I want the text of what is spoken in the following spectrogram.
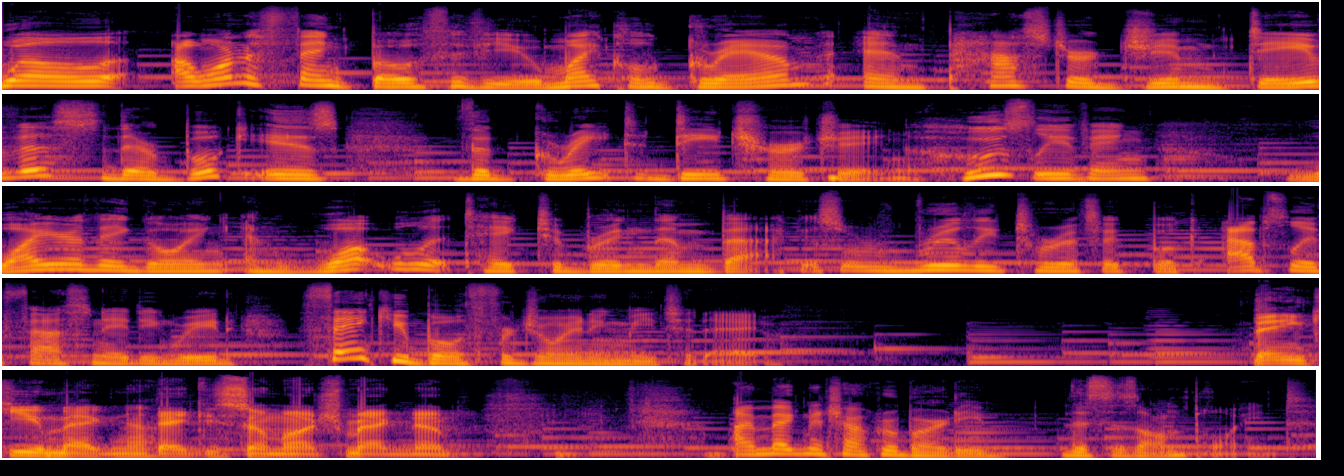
Well, I want to thank both of you, Michael Graham and Pastor Jim Davis. Their book is The Great Dechurching Who's Leaving? Why are they going? And what will it take to bring them back? It's a really terrific book, absolutely fascinating read. Thank you both for joining me today. Thank you, Meghna. Thank you so much, Meghna. I'm Meghna Chakrabarti. This is On Point.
